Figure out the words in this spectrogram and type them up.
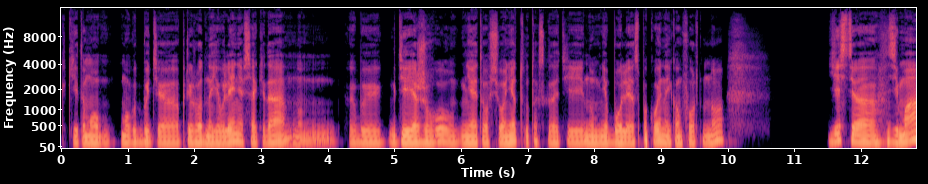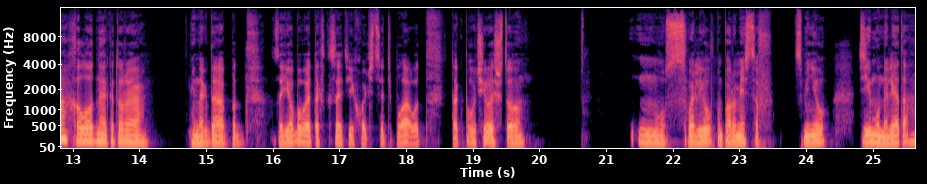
какие-то могут быть э, природные явления всякие, да. Ну, как бы где я живу, у меня этого всего нет, так сказать, и ну, мне более спокойно и комфортно. Но есть э, зима холодная, которая иногда под заебывает, так сказать, и хочется тепла. Вот так получилось, что ну, свалил на пару месяцев, сменил зиму на лето.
